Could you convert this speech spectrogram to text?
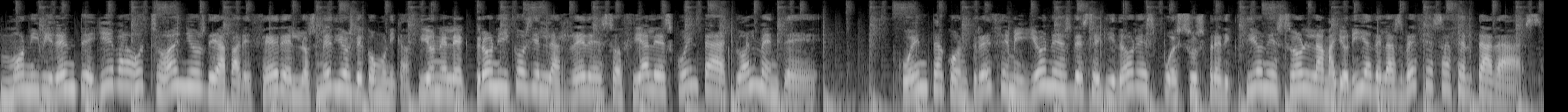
Moni Vidente lleva ocho años de aparecer en los medios de comunicación electrónicos y en las redes sociales cuenta actualmente. Cuenta con 13 millones de seguidores pues sus predicciones son la mayoría de las veces acertadas.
